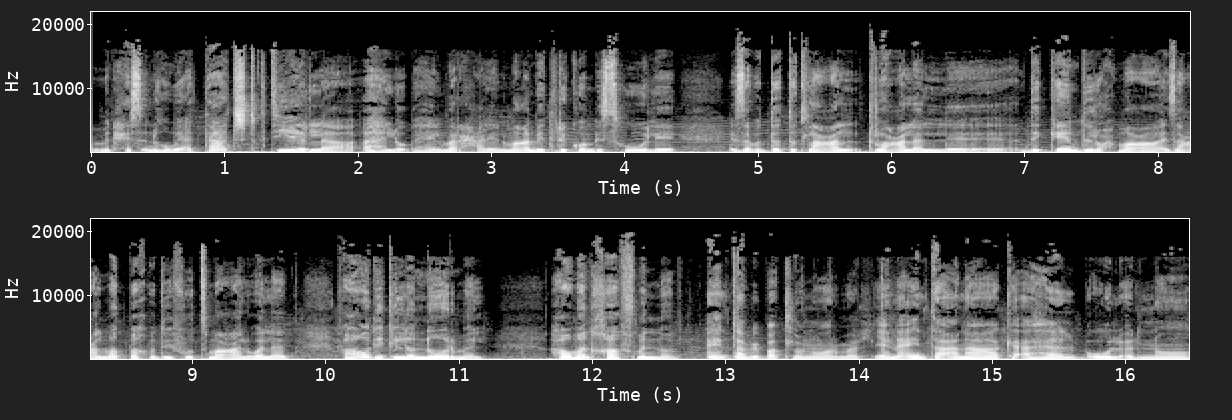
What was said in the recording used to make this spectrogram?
بنحس إنه هو attached كتير لأهله بهي المرحلة إنه ما عم بيتركهم بسهولة. إذا بده تطلع على تروح على الدكان بده يروح معها إذا على المطبخ بده يفوت معها الولد. فهودي كلهم normal هو ما نخاف منهم. ايمتى ببطلوا normal يعني ايمتى أنا كأهل بقول إنه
